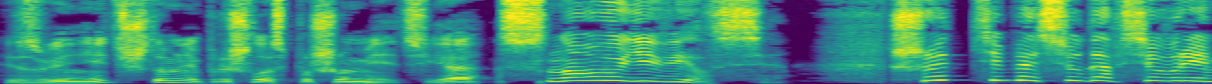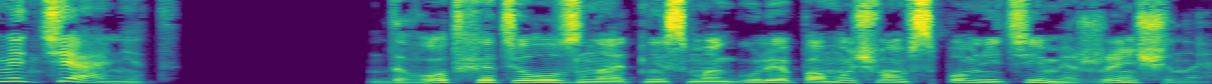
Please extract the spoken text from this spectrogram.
Извините, что мне пришлось пошуметь. Я...» «Снова явился? Что это тебя сюда все время тянет?» «Да вот хотел узнать, не смогу ли я помочь вам вспомнить имя женщины,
